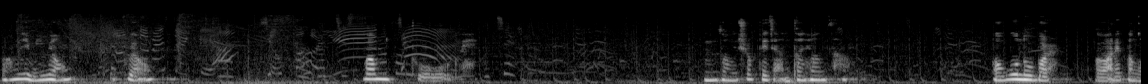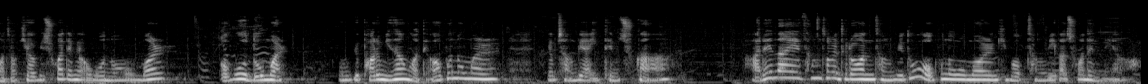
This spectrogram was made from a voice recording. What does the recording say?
32명. 좋고요. 맘토레 음성이 추적되지 않던 현상. abnormal. 말했던 거죠. 기업이 추가되면 abnormal. abnormal. 여기 발음 이상한 것 같아. abnormal. 기업 장비 아이템 추가 아레나의 상점에 들어가는 장비도 abnormal 기업 장비가 추가됐네요.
